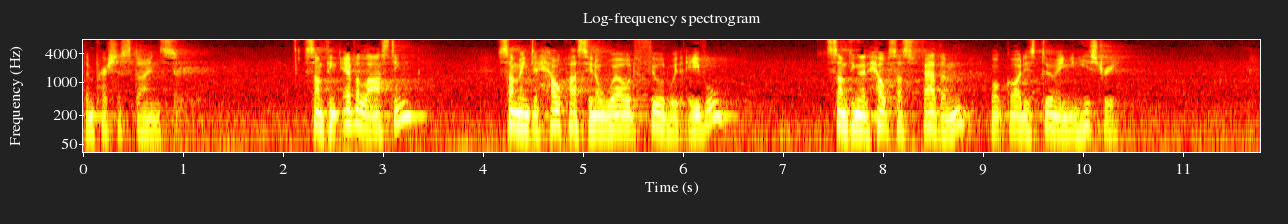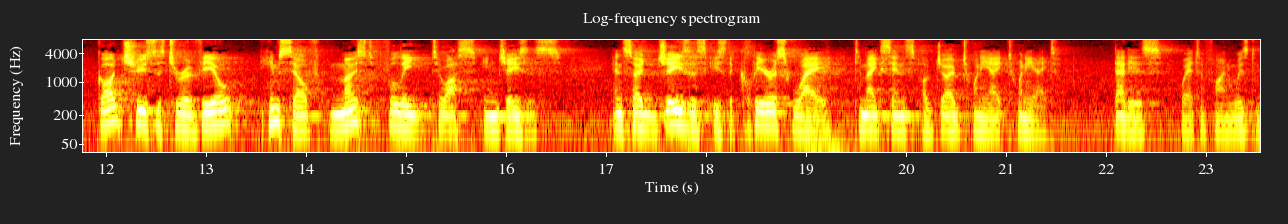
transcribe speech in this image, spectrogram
than precious stones. Something everlasting, something to help us in a world filled with evil, something that helps us fathom what God is doing in history. God chooses to reveal himself most fully to us in Jesus. And so Jesus is the clearest way to make sense of Job 28:28. That is where to find wisdom.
